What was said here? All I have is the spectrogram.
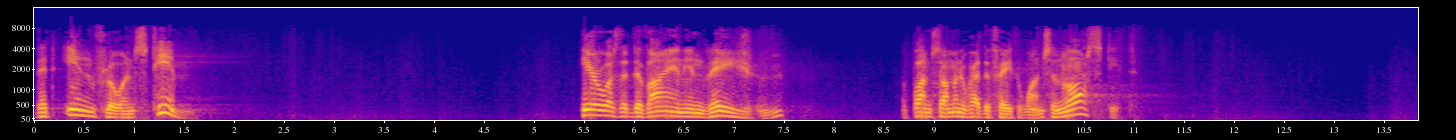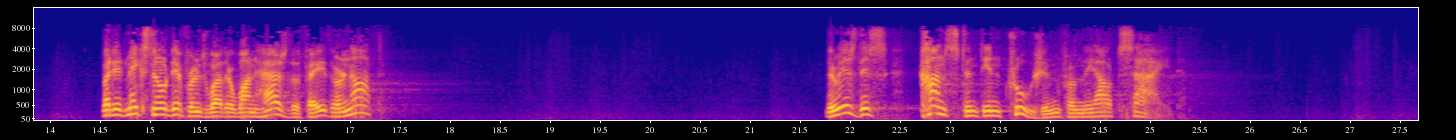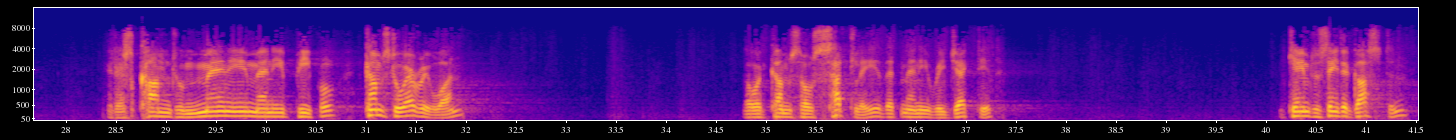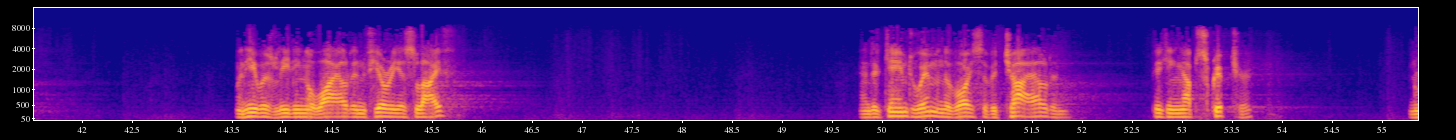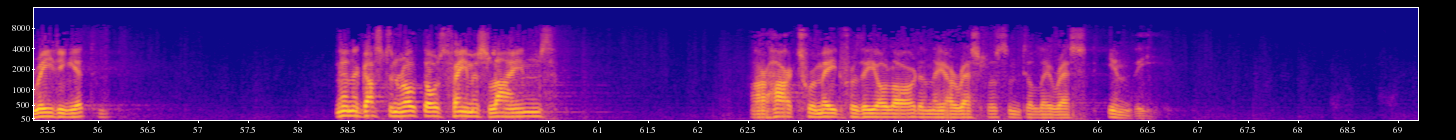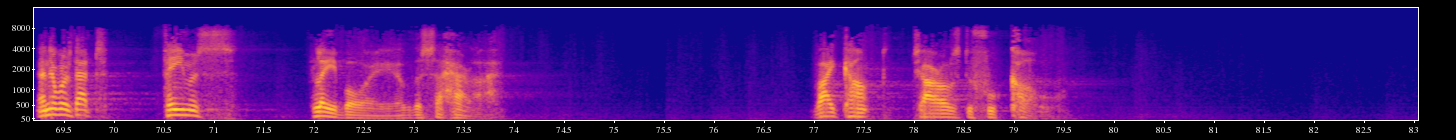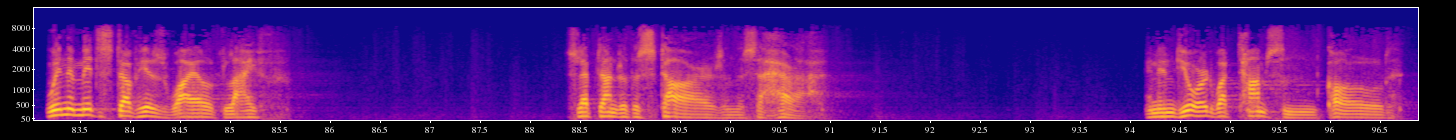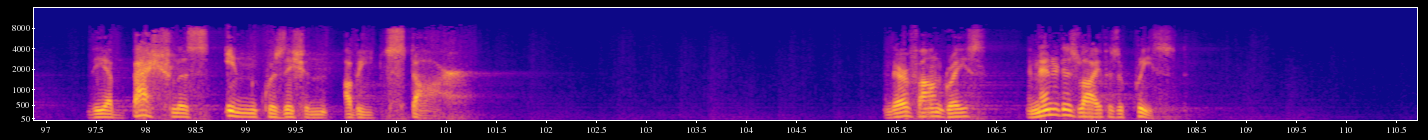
that influenced him. Here was the divine invasion upon someone who had the faith once and lost it. But it makes no difference whether one has the faith or not. There is this constant intrusion from the outside. It has come to many, many people. It comes to everyone. Though it comes so subtly that many reject it. It came to St. Augustine when he was leading a wild and furious life. And it came to him in the voice of a child and picking up scripture and reading it. And then Augustine wrote those famous lines Our hearts were made for thee, O Lord, and they are restless until they rest in thee. And there was that famous playboy of the Sahara. Viscount Charles de Foucauld. Who in the midst of his wild life slept under the stars in the Sahara and endured what Thompson called the abashless inquisition of each star. and there found grace, and ended his life as a priest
